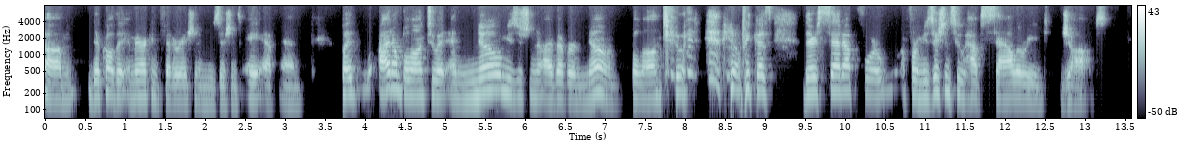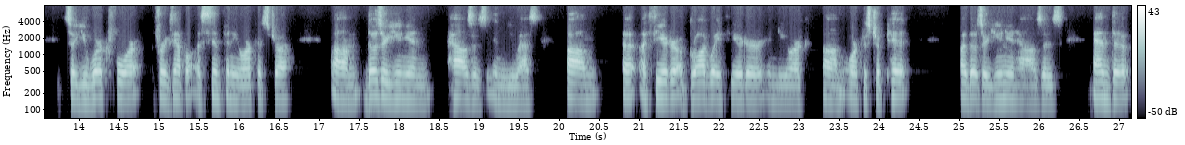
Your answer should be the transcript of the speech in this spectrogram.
um, they're called the American Federation of Musicians, AFM. But I don't belong to it, and no musician I've ever known belonged to it, you know, because they're set up for for musicians who have salaried jobs. So you work for, for example, a symphony orchestra. Um, those are union houses in the U.S. Um, a, a, theater, a Broadway theater in New York, um, orchestra pit. Uh, those are union houses, and the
